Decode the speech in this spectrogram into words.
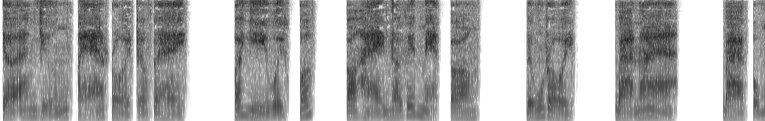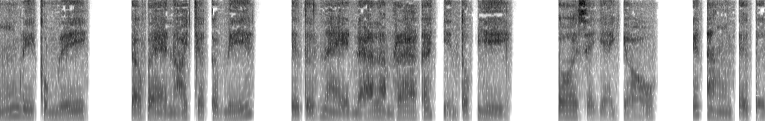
chờ ăn dưỡng khỏe rồi trở về. Có gì quỷ quất con hãy nói với mẹ con. Đúng rồi, bà nói à, bà cũng đi cùng đi, trở về nói cho tôi biết, tiểu tử này đã làm ra các chuyện tốt gì. Tôi sẽ dạy dỗ cái thằng tiểu tử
